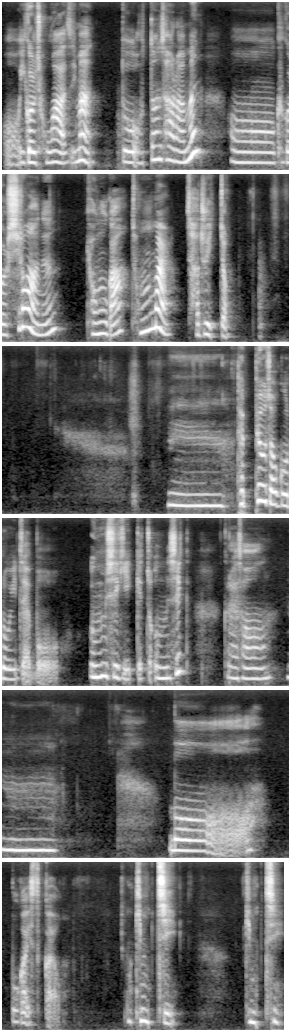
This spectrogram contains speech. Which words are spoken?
어, 이걸 좋아하지만 또 어떤 사람은, 어, 그걸 싫어하는 경우가 정말 자주 있죠. 음, 대표적으로 이제 뭐 음식이 있겠죠. 음식. 그래서 음, 뭐 뭐가 있을까요? 뭐 김치. 김치.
